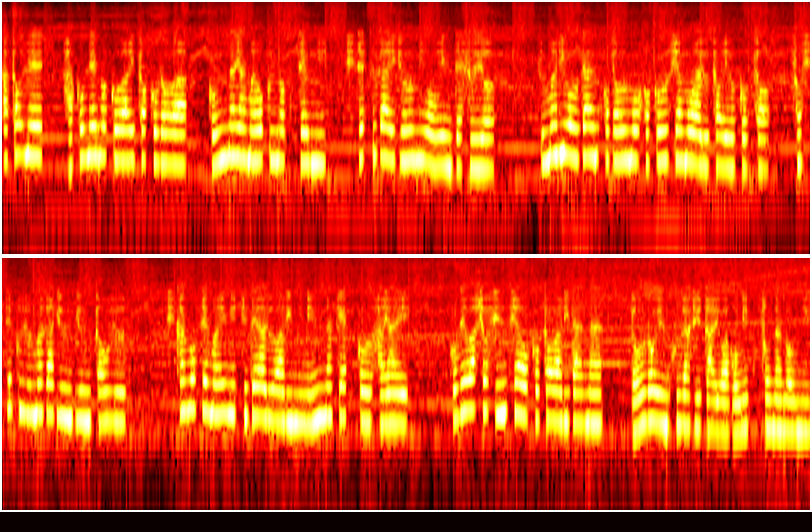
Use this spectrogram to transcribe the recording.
あとね、箱根の怖いところは、こんな山奥のくせに、施設が異常に多いんですよ。つまり横断歩道も歩行者もあるということ。そして車がビュンビュン通る。しかも狭い道である割にみんな結構早い。これは初心者お断りだな。道路インフラ自体はゴミクソなのに、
